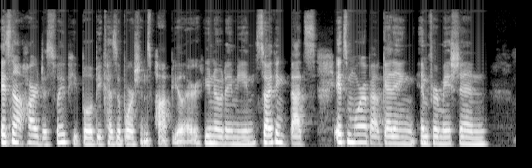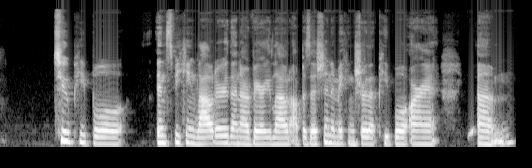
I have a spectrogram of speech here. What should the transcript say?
it's not hard to sway people because abortion's popular. You know what i mean? So i think that's it's more about getting information to people and speaking louder than our very loud opposition and making sure that people aren't um,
